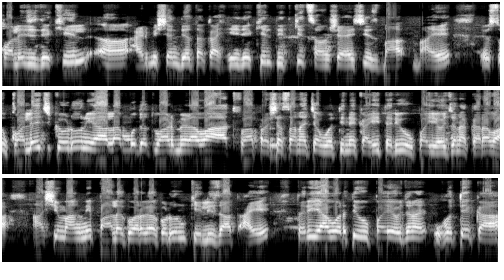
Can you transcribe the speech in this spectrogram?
कॉलेज देखील ऍडमिशन देतं का ही देखील तितकीच संशयाची बाब आहे. कॉलेजकडून याला मुदत वाढ मिळावा अथवा प्रशासनाच्या वतीने काहीतरी उपाययोजना करावा अशी मागणी पालक वर्गाकडून केली जात आहे. तरी यावरती उपाययोजना होते का?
